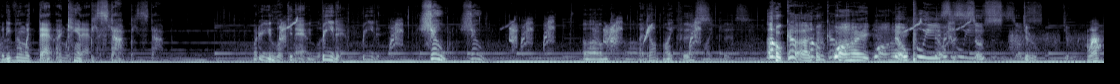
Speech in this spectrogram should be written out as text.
but even with that, I can't be stopped. Stop. What are you looking at? Beat it. Beat it. Shoot. Shoot. Um, I don't like this. Oh God! Oh God. Why? No, please. This is so stupid. Well,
